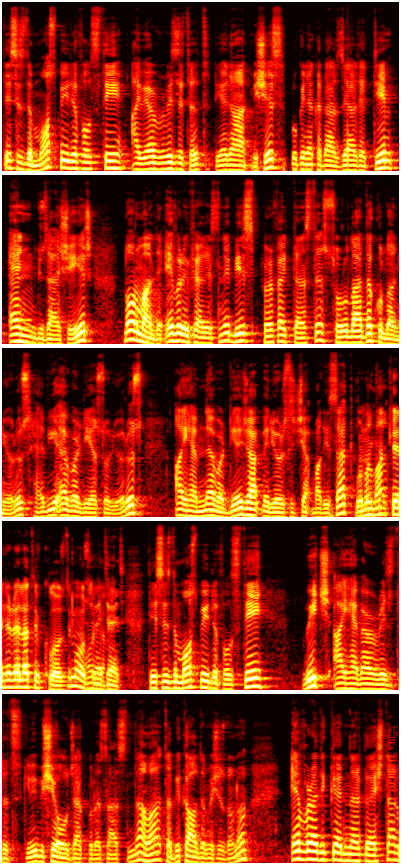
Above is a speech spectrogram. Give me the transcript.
This is the most beautiful city I've ever visited diye devam etmişiz. Bugüne kadar ziyaret ettiğim en güzel şehir. Normalde ever ifadesini biz perfect tense'te sorularda kullanıyoruz. Have you ever diye soruyoruz. I have never diye cevap veriyoruz hiç yapmadıysak. Bunun Ama kökeni relative clause değil mi o zaman? evet evet. This is the most beautiful city which I have ever visited gibi bir şey olacak burası aslında ama tabii kaldırmışız onu. Ever'a dikkat edin arkadaşlar.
